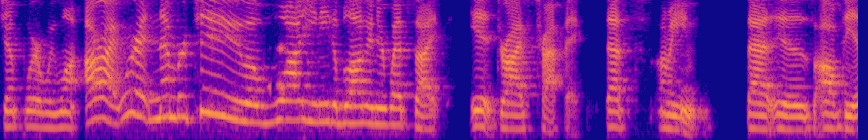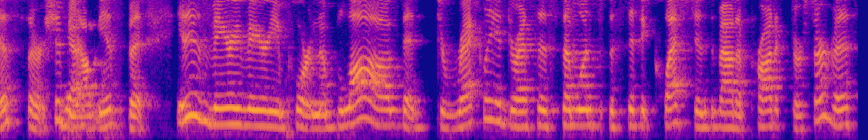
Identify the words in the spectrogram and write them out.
jump where we want. All right. We're at number two of why you need a blog on your website. It drives traffic. That's, I mean, that is obvious or it should be obvious, but it is very, very important. A blog that directly addresses someone's specific questions about a product or service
